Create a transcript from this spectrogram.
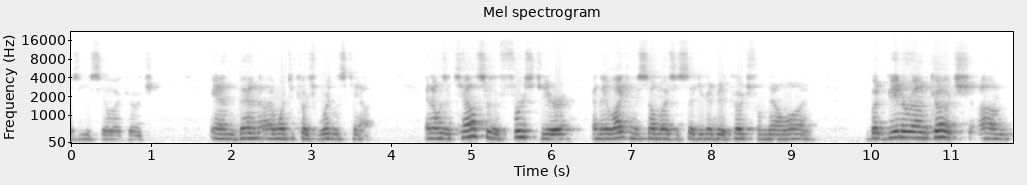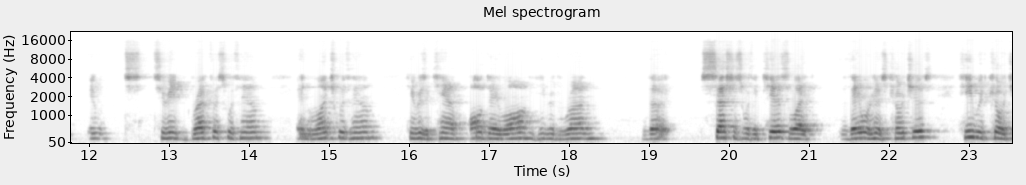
as UCLA coach. And then I went to Coach Wooden's camp. And I was a counselor the first year, and they liked me so much, they said, You're going to be a coach from now on. But being around Coach, um, it, to eat breakfast with him and lunch with him, he was at camp all day long. He would run the sessions with the kids like they were his coaches. He would coach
